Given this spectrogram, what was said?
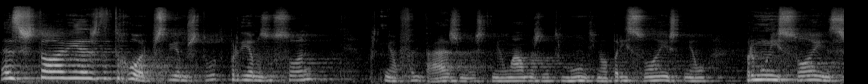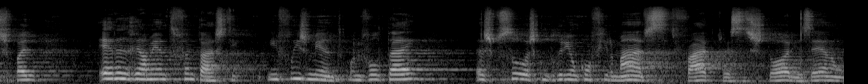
As histórias de terror percebíamos tudo, perdíamos o sono, porque tinham fantasmas, tinham almas do outro mundo, tinham aparições, tinham premonições, espelho. Era realmente fantástico. Infelizmente, quando voltei, as pessoas que me poderiam confirmar se de facto essas histórias eram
